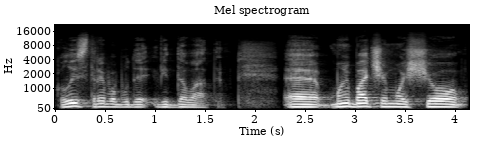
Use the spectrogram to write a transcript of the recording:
колись треба буде віддавати. Е, ми бачимо, що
